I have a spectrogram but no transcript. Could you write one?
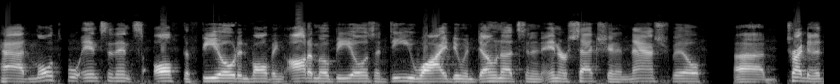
Had multiple incidents off the field involving automobiles, a DUI doing donuts in an intersection in Nashville. Uh, tried to,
